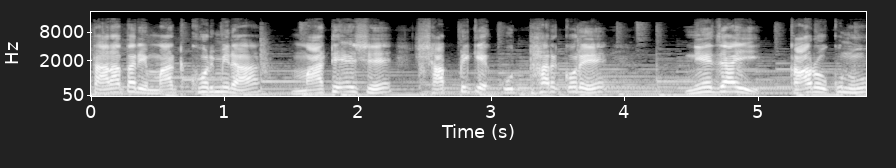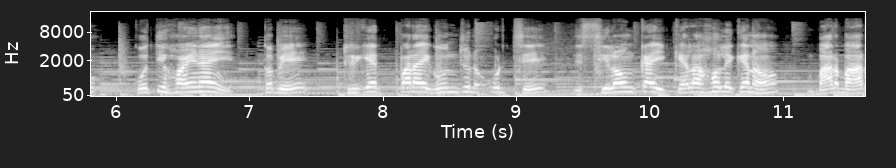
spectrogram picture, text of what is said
তাড়াতাড়ি মাঠ কর্মীরা মাঠে এসে সাপটিকে উদ্ধার করে নিয়ে যায়। কারও কোনো ক্ষতি হয় নাই। তবে ক্রিকেট পাড়ায় গুঞ্জন উঠছে যে শ্রীলঙ্কায় খেলা হলে কেন বারবার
